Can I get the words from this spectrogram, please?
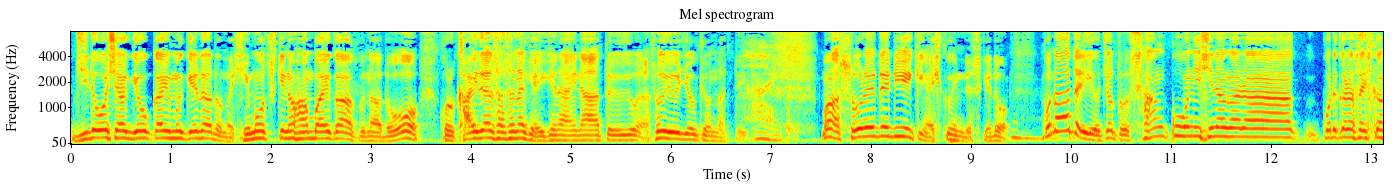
自動車業界向けなどの紐付きの販売価格などを、これ改善させなきゃいけないなというような、そういう状況になっている。はい、まあ、それで利益が低いんですけど、うん、このあたりをちょっと参考にしながら、これから先考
